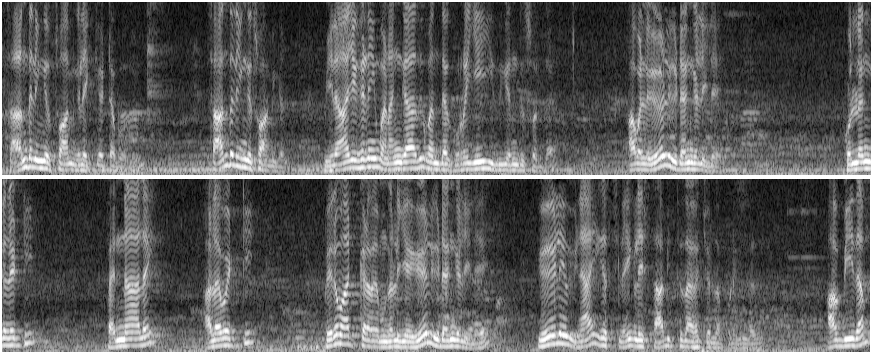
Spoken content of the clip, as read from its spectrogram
சாந்தலிங்க சுவாமிகளை கேட்டபோது சாந்தலிங்க சுவாமிகள் விநாயகனை வணங்காது வந்த குறையே இது என்று சொல்ல அவள் ஏழு இடங்களிலே கொல்லங்களட்டி பன்னாலை அளவட்டி பெருமாட்கடவை முதலிய ஏழு இடங்களிலே ஏழு விநாயகர் சிலைகளை ஸ்தாபித்ததாக சொல்லப்படுகின்றது. அவ்விதம்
